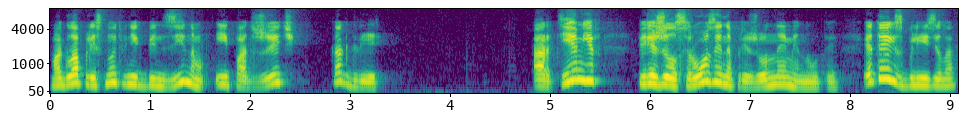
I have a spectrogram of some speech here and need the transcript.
могла плеснуть в них бензином и поджечь, как дверь. Артемьев пережил с Розой напряженные минуты. Это их сблизило.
